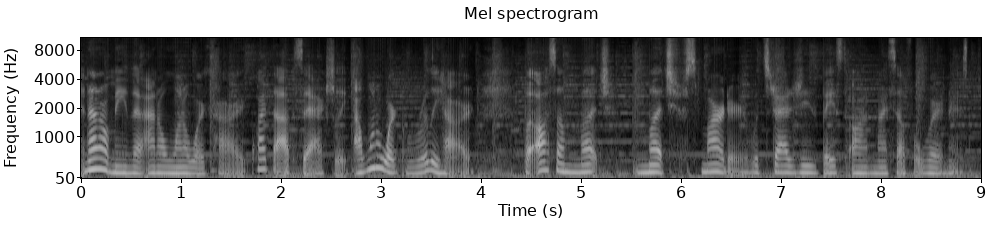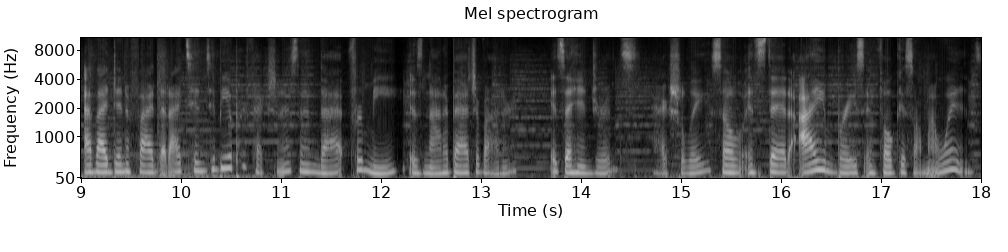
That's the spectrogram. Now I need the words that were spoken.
And I don't mean that I don't want to work hard, quite the opposite, actually. I want to work really hard, but also much, much smarter with strategies based on my self awareness. I've identified that I tend to be a perfectionist, and that for me is not a badge of honor. It's a hindrance, actually. So instead, I embrace and focus on my wins.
